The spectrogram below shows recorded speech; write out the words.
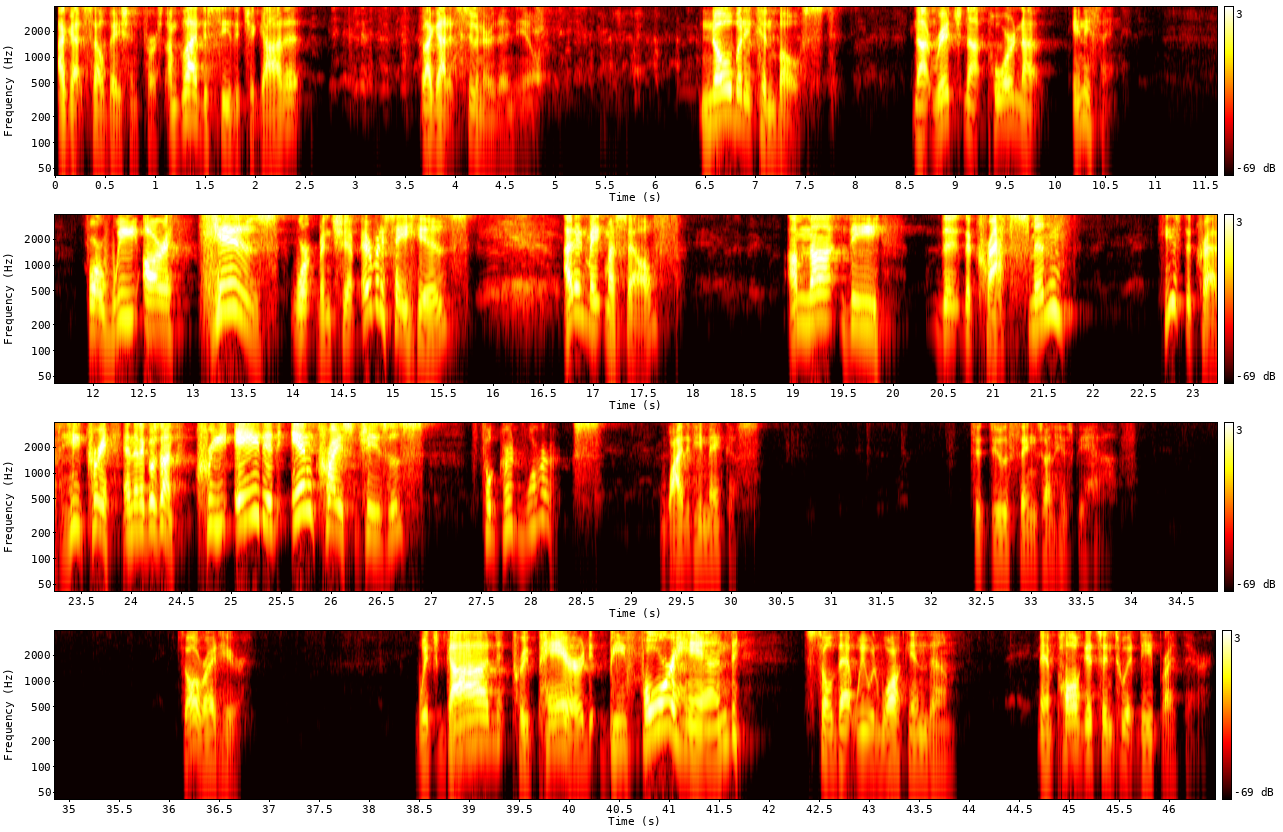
I got salvation first. I'm glad to see that you got it but I got it sooner than you. Nobody can boast. Not rich, not poor, not anything. For we are his workmanship. Everybody say his. his. I didn't make myself. I'm not the, the, the craftsman. He's the craftsman. He created, and then it goes on, created in Christ Jesus for good works. Why did he make us? To do things on his behalf. It's all right here. Which God prepared beforehand so that we would walk in them. And Paul gets into it deep right there.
